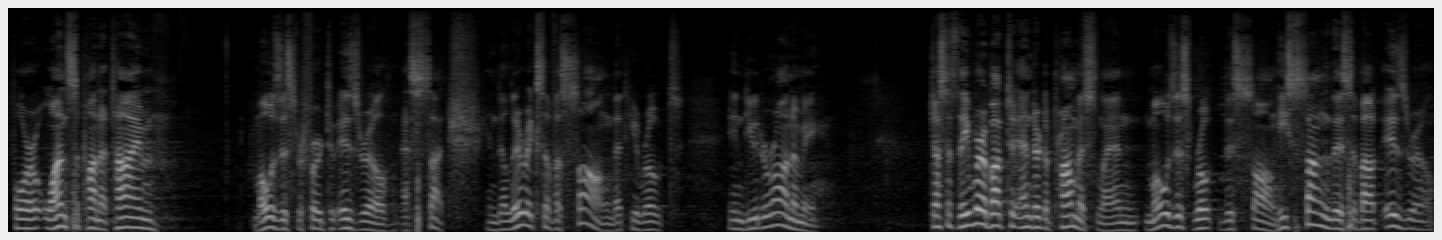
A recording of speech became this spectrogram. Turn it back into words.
For once upon a time, Moses referred to Israel as such in the lyrics of a song that he wrote in Deuteronomy. Just as they were about to enter the promised land, Moses wrote this song. He sung this about Israel.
